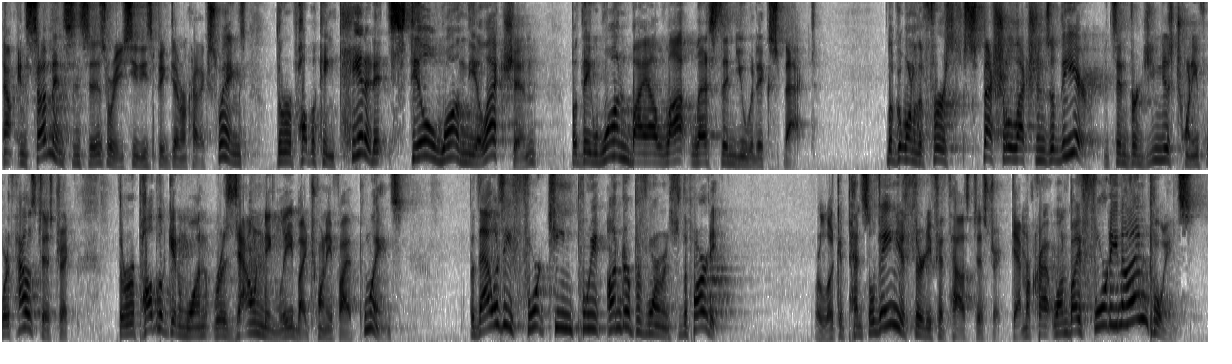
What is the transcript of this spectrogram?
Now, in some instances where you see these big Democratic swings, the Republican candidate still won the election, but they won by a lot less than you would expect. Look at one of the first special elections of the year. It's in Virginia's 24th House District. The Republican won resoundingly by 25 points, but that was a 14 point underperformance for the party. Or look at Pennsylvania's 35th House District. Democrat won by 49 points,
